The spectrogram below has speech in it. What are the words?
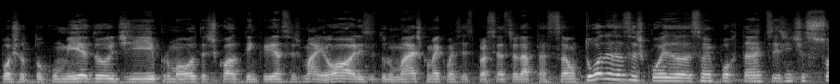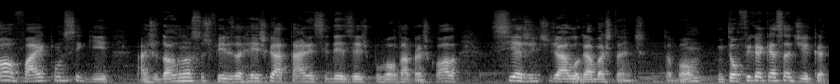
poxa, eu tô com medo de ir para uma outra escola que tem crianças maiores e tudo mais, como é que vai ser esse processo de adaptação? Todas essas coisas são importantes e a gente só vai conseguir ajudar os nossos filhos a resgatarem esse desejo por voltar para a escola se a gente dialogar bastante, tá bom? Então fica aqui essa dica.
